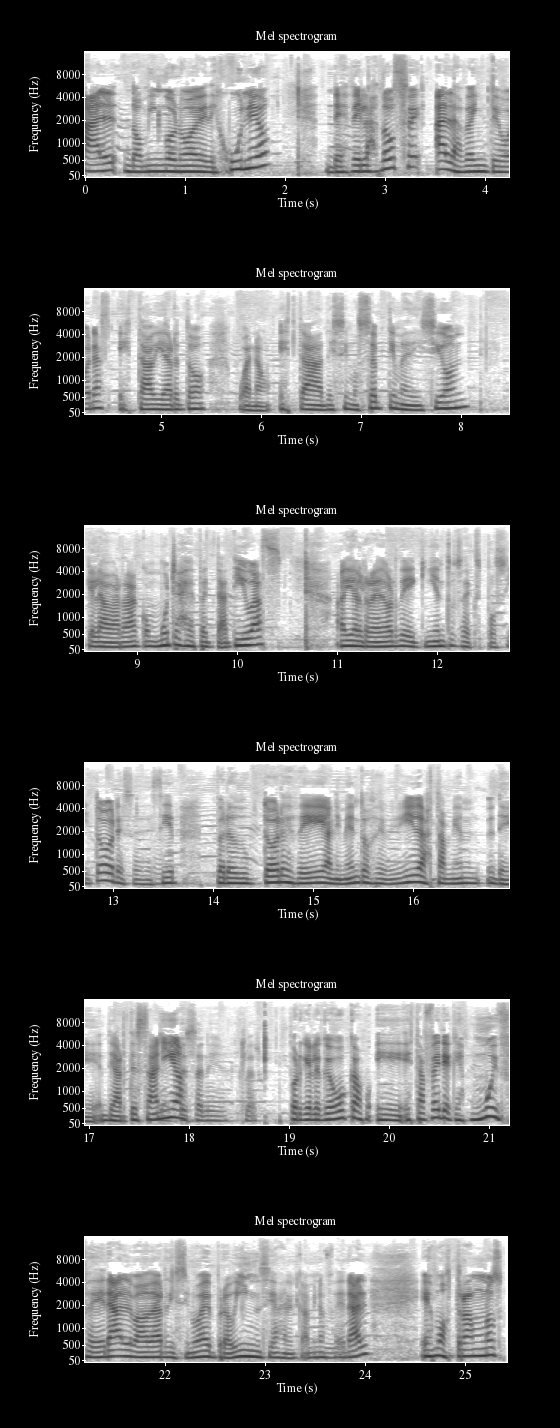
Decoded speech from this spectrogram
al domingo 9 de julio. Desde las 12 a las 20 horas está abierto, bueno, esta decimoséptima edición que la verdad con muchas expectativas. Hay alrededor de 500 expositores, es decir, productores de alimentos, de bebidas, también de, artesanía. artesanía, claro. Porque lo que busca eh, esta feria, que es muy federal, va a haber 19 provincias en el Camino Federal, es mostrarnos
